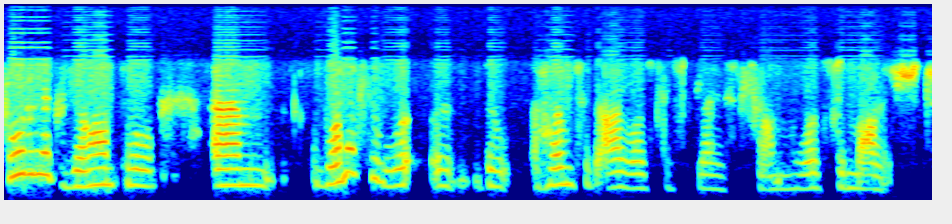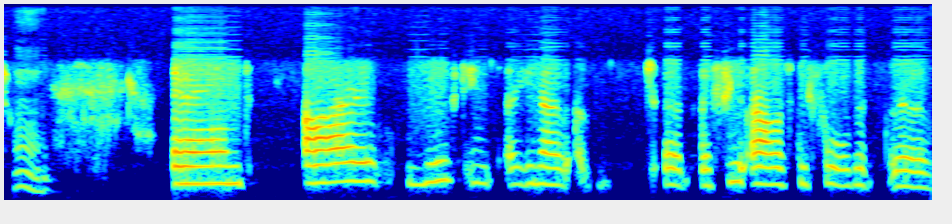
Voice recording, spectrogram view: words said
For an example, um, one of the uh, the homes that I was displaced from was demolished, mm. and I moved in. Uh, you know, a, a, few hours before the, the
